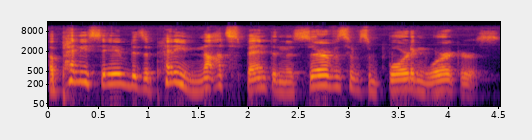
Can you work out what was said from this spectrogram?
A penny saved is a penny not spent in the service of supporting workers.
